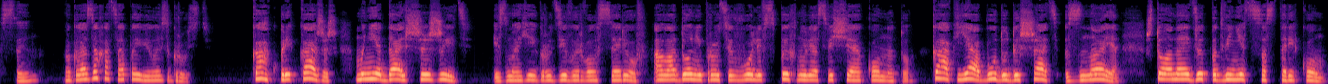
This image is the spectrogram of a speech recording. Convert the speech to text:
«Сын». В глазах отца появилась грусть. «Как прикажешь мне дальше жить?» Из моей груди вырвался рев, а ладони против воли вспыхнули, освещая комнату. «Как я буду дышать, зная, что она идет под венец со стариком?»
